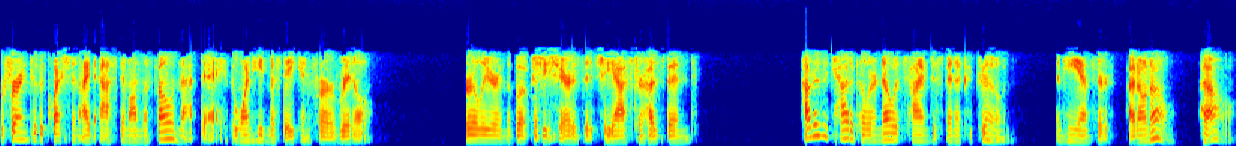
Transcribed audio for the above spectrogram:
referring to the question I'd asked him on the phone that day, the one he'd mistaken for a riddle. Earlier in the book, she shares that she asked her husband, How does a caterpillar know it's time to spin a cocoon? And he answered, I don't know. How?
